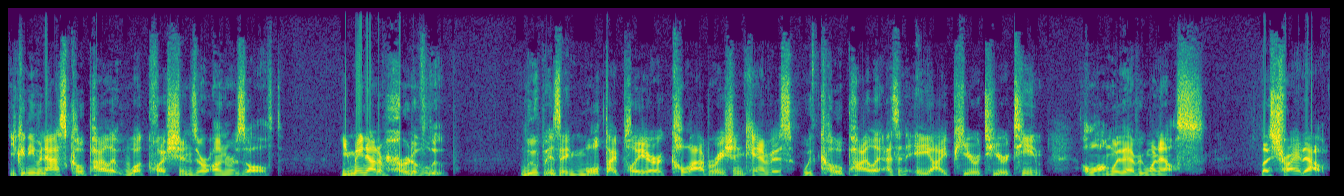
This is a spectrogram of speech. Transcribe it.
You can even ask Copilot what questions are unresolved. You may not have heard of Loop. Loop is a multiplayer collaboration canvas with Copilot as an AI peer to your team, along with everyone else. Let's try it out.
